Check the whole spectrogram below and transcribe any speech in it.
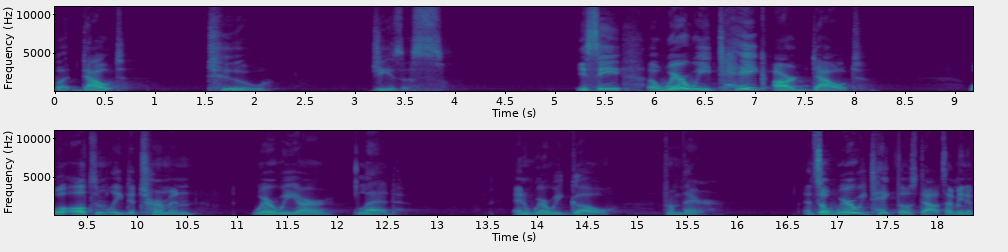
but doubt to Jesus. You see, uh, where we take our doubt will ultimately determine where we are led and where we go from there. And so where we take those doubts, I mean,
